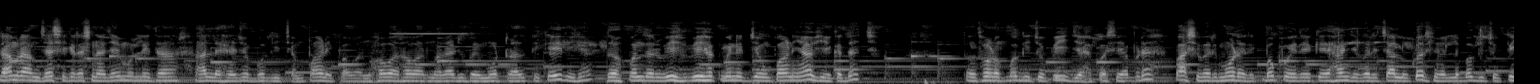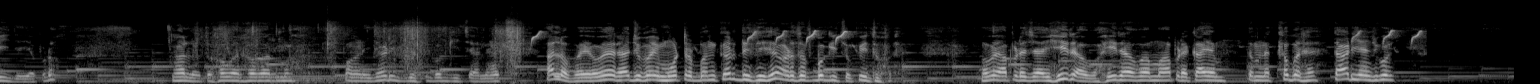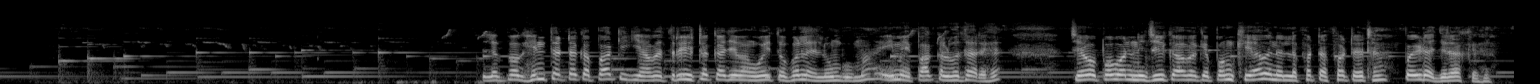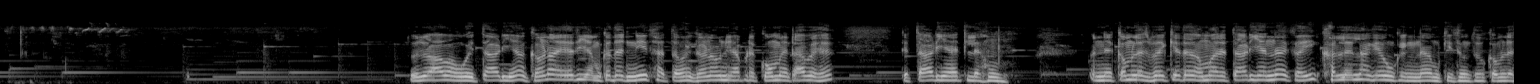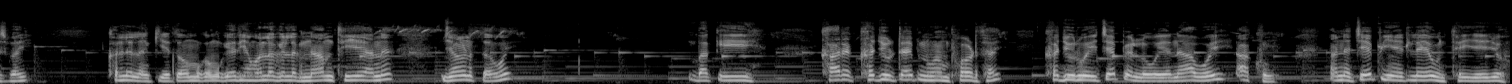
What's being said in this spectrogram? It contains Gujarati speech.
રામ રામ, જય શ્રી કૃષ્ણ, જય મુરલીધર. હાલે હે બગીચામાં પાણી પાવાનું. હવાર હવારમાં રાજુભાઈ મોટર હાલતી કરી છે દસ પંદર વીસ, વીસેક મિનિટ જેવું પાણી આવીએ કદાચ. તો થોડોક બગીચો પી જાય. પછી આપણે પાછી વરી મોડે બપોરે કે સાંજે વરી ચાલુ કરીશું એટલે બગીચો પી જાય આપણો. હાલો, તો હવાર હવારમાં પાણી જડી ગયું બગીચાને હાલો ભાઈ, હવે રાજુભાઈ મોટર બંધ કરી દીધી છે અડધો બગીચો પીધો. હવે આપણે જાય હીરાવા. હીરાવામાં આપણે કાયમ તમને ખબર છે તાળીયા જ હોય. લગભગ સિત્તેર ટકા પાકી ગયા. હવે ત્રીસ ટકા જેવા હોય તો ભલે લીંબુમાં. એમાંય પાકલ વધારે છે. જેવો પવનની ઝીક આવે કે પંખી આવે ને એટલે ફટાફટ હેઠા પડ્યા જ રાખે છે. તો જો આવા હોય તાળિયા. ઘણા એરિયામાં કદાચ નહીં થતા હોય ઘણાની આપણે કોમેન્ટ આવે છે કે તાળિયા એટલે હું અને કમલેશભાઈ કહેતા અમારે તાળિયા ના કહી ખલેલા કે એવું કંઈક નામ કીધું હતું કમલેશભાઈ? ખલેલા કહીએ તો અમુક અમુક એરિયામાં અલગ અલગ નામથી આને જાણતા હોય. બાકી ખારેક ખજૂર ટાઈપનું આમ ફળ થાય. ખજૂર હોય ચેપેલો હોય અને આ હોય આખું. અને ચેપીએ એટલે એવું થઈ જાય જો.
